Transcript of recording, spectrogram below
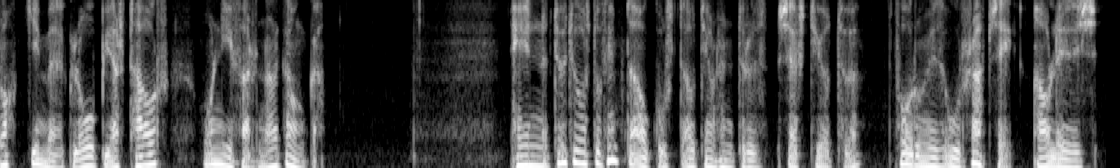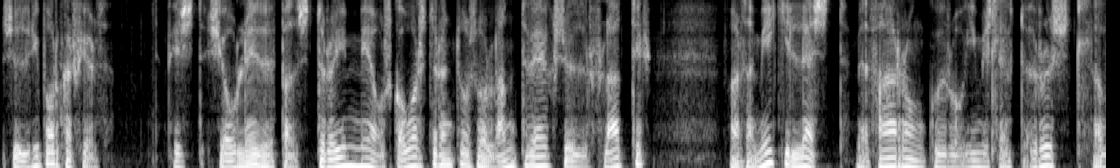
nokki með glóbjart hár og nýfarnað ganga. Hinn 25. ágúst 1862 fórum við úr Rapsei áleiðis suður í Borgarfjörð. Fyrst sjóleið upp að ströymi á skóarströnd og svo landveg suður flatir var það mikið lest með farangur og ímislegt röstl af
